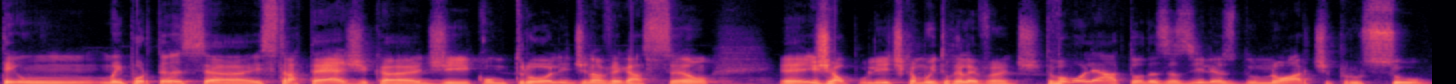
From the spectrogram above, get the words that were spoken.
tem um, uma importância estratégica de controle de navegação é, e geopolítica muito relevante. Então vamos olhar todas as ilhas do norte para o sul,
